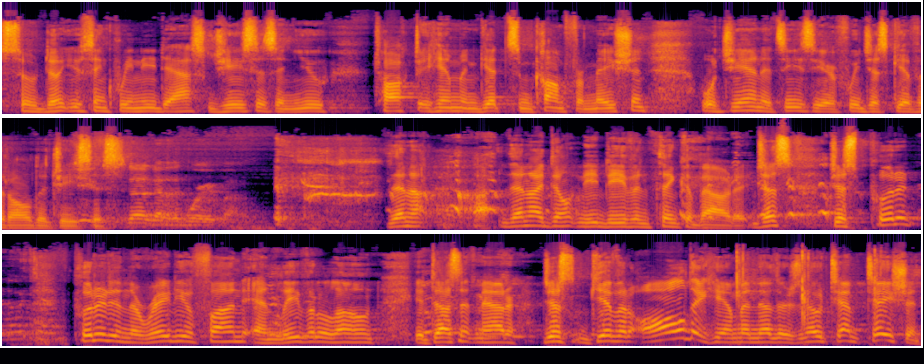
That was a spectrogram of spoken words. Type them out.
So, don't you think we need to ask Jesus and you talk to him and get some confirmation? Well, Jan, it's easier if we just give it all to Jesus. Don't gotta worry about it. Then I, then I don't need to even think about it. Just, just put it, put it in the radio fund and leave it alone. It doesn't matter. Just give it all to Him, and then there's no temptation.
